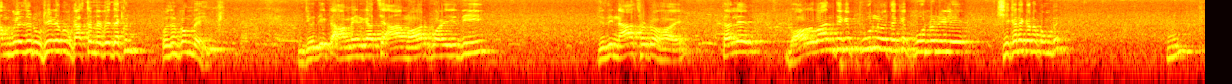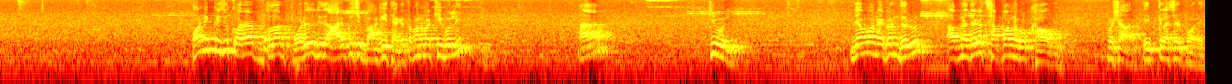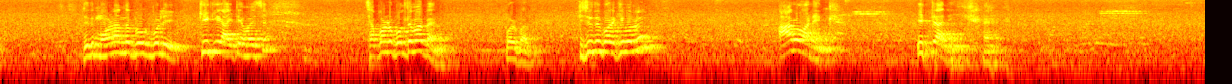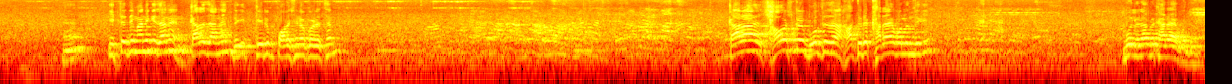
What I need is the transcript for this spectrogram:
আমগুলো যদি উঠিয়ে নেব, গাছটা মেপে দেখুন, ওজন কমবে? যদি একটা আমের গাছে আম হওয়ার পরে যদি যদি না ছোট হয়, তাহলে ভগবান থেকে পূর্ণ থেকে পূর্ণ নিলে সেখানে কেন কমবে? অনেক কিছু করার, বলার পরেও যদি আর কিছু বাকি থাকে, তখন আমরা কি বলি? হ্যাঁ কি বলি? যেমন এখন ধরুন আপনাদেরকে ছাপ্পান্ন ভোগ খাওয়াবো প্রসাদ এই ক্লাসের পরে। যদি মহানন্দ ভোগ বলি, কি কি আইটেম হয়েছে? ছাপ্পান্ন বলতে পারবেন? পরে পারবেন কিছুদিন পরে কী বলবেন? আরও অনেক। ইত্যাদি। হ্যাঁ? ইত্যাদি মানে কি জানেন? কারা জানেন? দেখি কীরকম পড়াশোনা করেছেন? কারা সাহস করে বলতে চান? হাতুড়ে খারায় বলুন দেখি। বলুন, আপনি খারায় বলুন।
